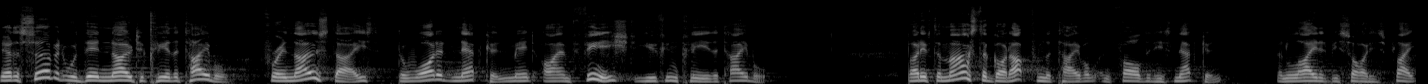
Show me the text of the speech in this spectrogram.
Now, the servant would then know to clear the table, for in those days, the wadded napkin meant, I am finished, you can clear the table. But if the master got up from the table and folded his napkin and laid it beside his plate,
